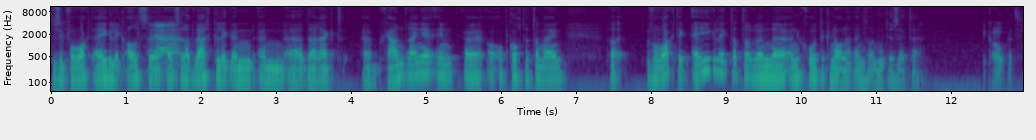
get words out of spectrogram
Dus ik verwacht eigenlijk, als ze, als ze daadwerkelijk een, een eh, direct eh, gaan brengen in, eh, op korte termijn, verwacht ik eigenlijk dat er een, eh, een grote knaller in zal moeten zitten. Ik hoop het.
